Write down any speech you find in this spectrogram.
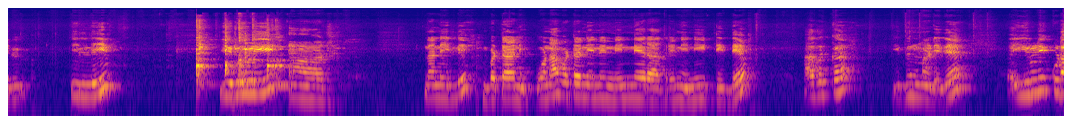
ಇಲ್ಲಿ ಇಲ್ಲಿ ಈರುಳ್ಳಿ ನಾನಿಲ್ಲಿ ಬಟಾಣಿ. ಒಣ ಬಟಾಣಿನ ನಿನ್ನೆ ರಾತ್ರಿ ನೆನೆ ಇಟ್ಟಿದ್ದೆ. ಅದಕ್ಕೆ ಇದನ್ನು ಮಾಡಿದೆ. ಈರುಳ್ಳಿ ಕೂಡ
